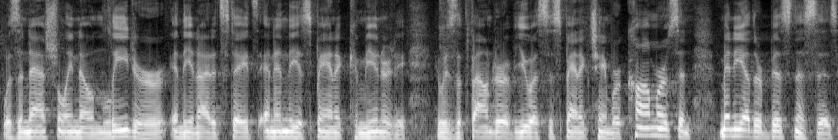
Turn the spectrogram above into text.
was a nationally known leader in the United States and in the Hispanic community. He was the founder of U.S. Hispanic Chamber of Commerce and many other businesses.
